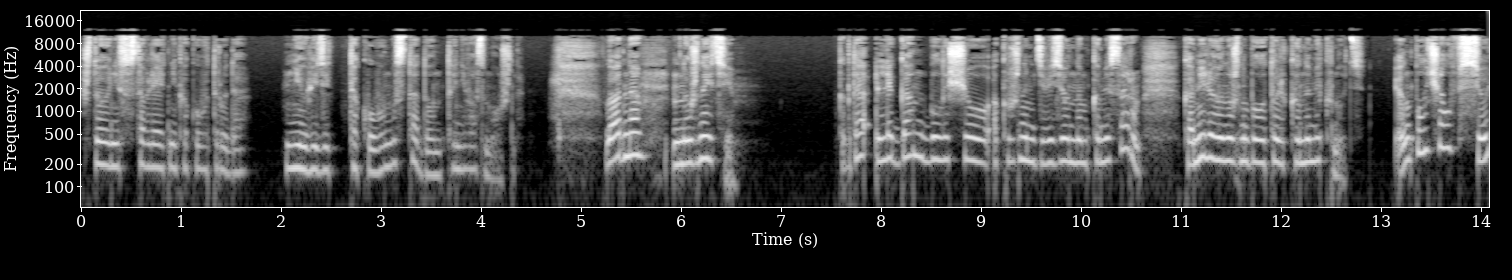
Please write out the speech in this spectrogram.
что не составляет никакого труда. Не увидеть такого мастодонта невозможно. Ладно, нужно идти. Когда Леган был еще окружным дивизионным комиссаром, Камилю нужно было только намекнуть, и он получал все,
